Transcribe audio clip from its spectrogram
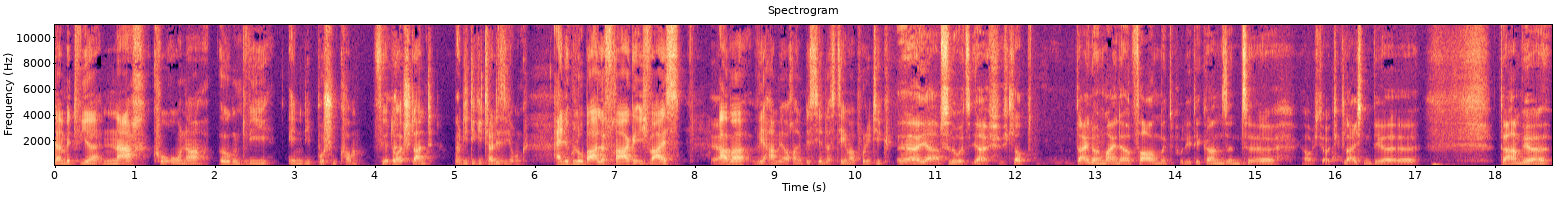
damit wir nach Corona irgendwie in die Pushen kommen für Deutschland und die Digitalisierung? Eine globale Frage, ich weiß, ja. aber wir haben ja auch ein bisschen das Thema Politik. Ja, ja, absolut. Ja, ich glaube, deine und meine Erfahrungen mit Politikern sind, äh, glaube ich, auch die gleichen. Wir äh, da haben wir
